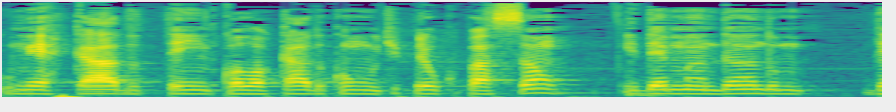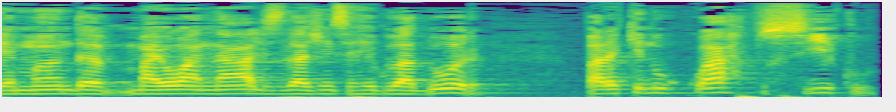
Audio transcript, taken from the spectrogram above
o mercado tem colocado como de preocupação e demandando demanda maior análise da agência reguladora para que no quarto ciclo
